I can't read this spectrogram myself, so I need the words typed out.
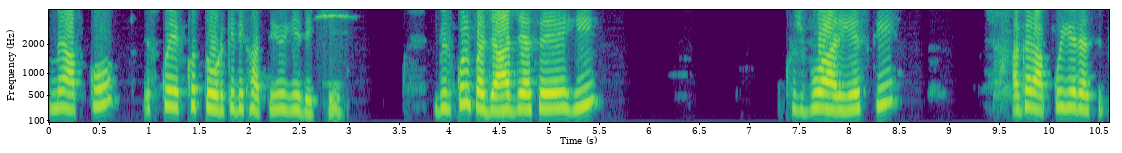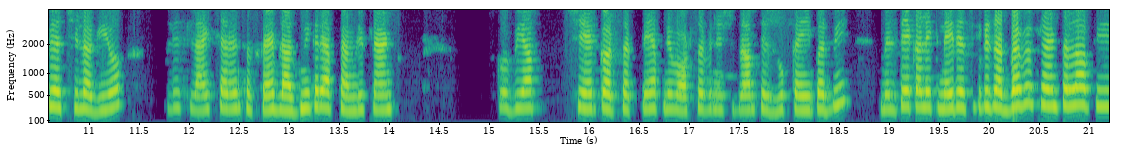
मैं आपको इसको एक खुद तोड़ के दिखाती हूँ, ये देखिए। बिल्कुल बाज़ार जैसे ही खुशबू आ रही है इसकी। अगर आपको ये रेसिपी अच्छी लगी हो please like share and subscribe लाजमी करें आप फैमिली फ्रेंड्स को भी आप शेयर कर सकते हैं अपने व्हाट्सएप इंस्टाग्राम फेसबुक कहीं पर भी। मिलते हैं कल एक नई रेसिपी के साथ। बाय बाय फ्रेंड्स अल्लाह हाफिज।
